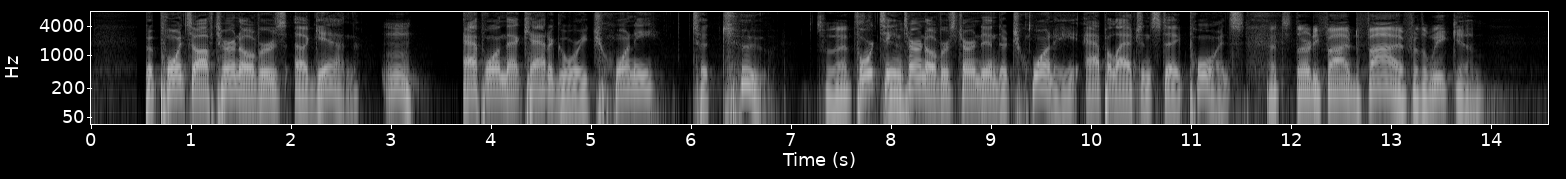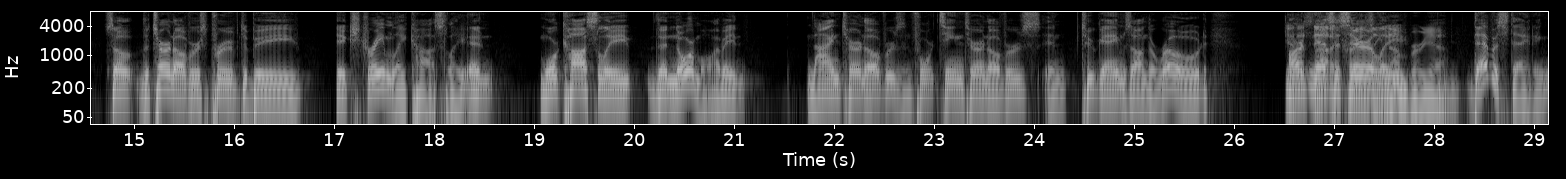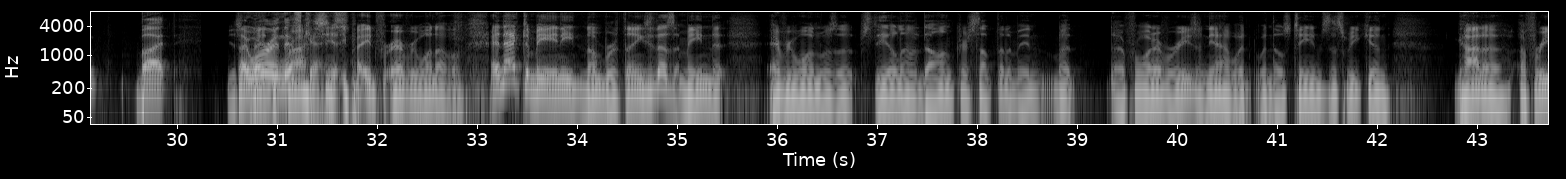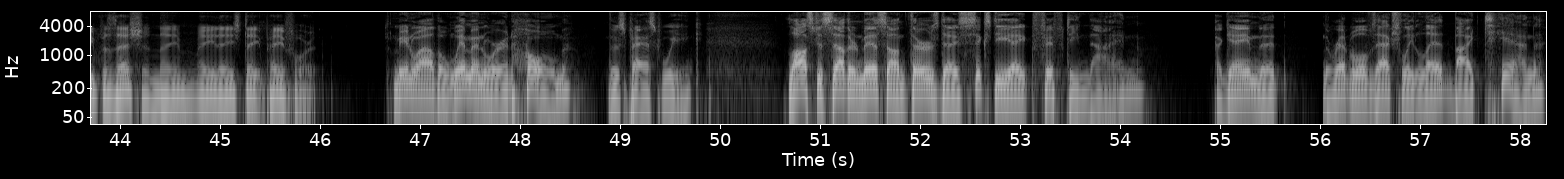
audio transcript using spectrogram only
But points off turnovers again. Mm. App won that category 20 to 2. So that's 14 yeah. turnovers turned into 20 Appalachian State points. That's 35 to 5 for the weekend. So the turnovers proved to be extremely costly and more costly than normal. I mean, nine turnovers and 14 turnovers in two games on the road yeah, aren't necessarily number, yeah. devastating, but they were the in this case. Yeah, you paid for every one of them. And that can be any number of things. It doesn't mean that everyone was a steal and a dunk or something. I mean, but uh, for whatever reason, yeah, when, when those teams this weekend got a, a free possession, they made A State pay for it. Meanwhile, the women were at home this past week. Lost to Southern Miss on Thursday, 68 59. A game that the Red Wolves actually led by 10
